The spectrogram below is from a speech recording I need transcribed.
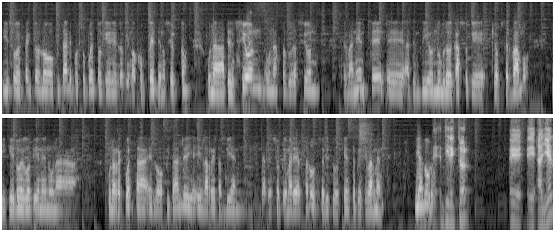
y sus efectos en los hospitales, por supuesto, que es lo que nos compete, ¿no es cierto? Una atención, una saturación permanente, eh, atendido un número de casos que, observamos y que luego tienen una, una respuesta en los hospitales y en la red también de atención primaria de salud, servicios de urgencia principalmente. Días duros. Eh, director, eh, eh, ayer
